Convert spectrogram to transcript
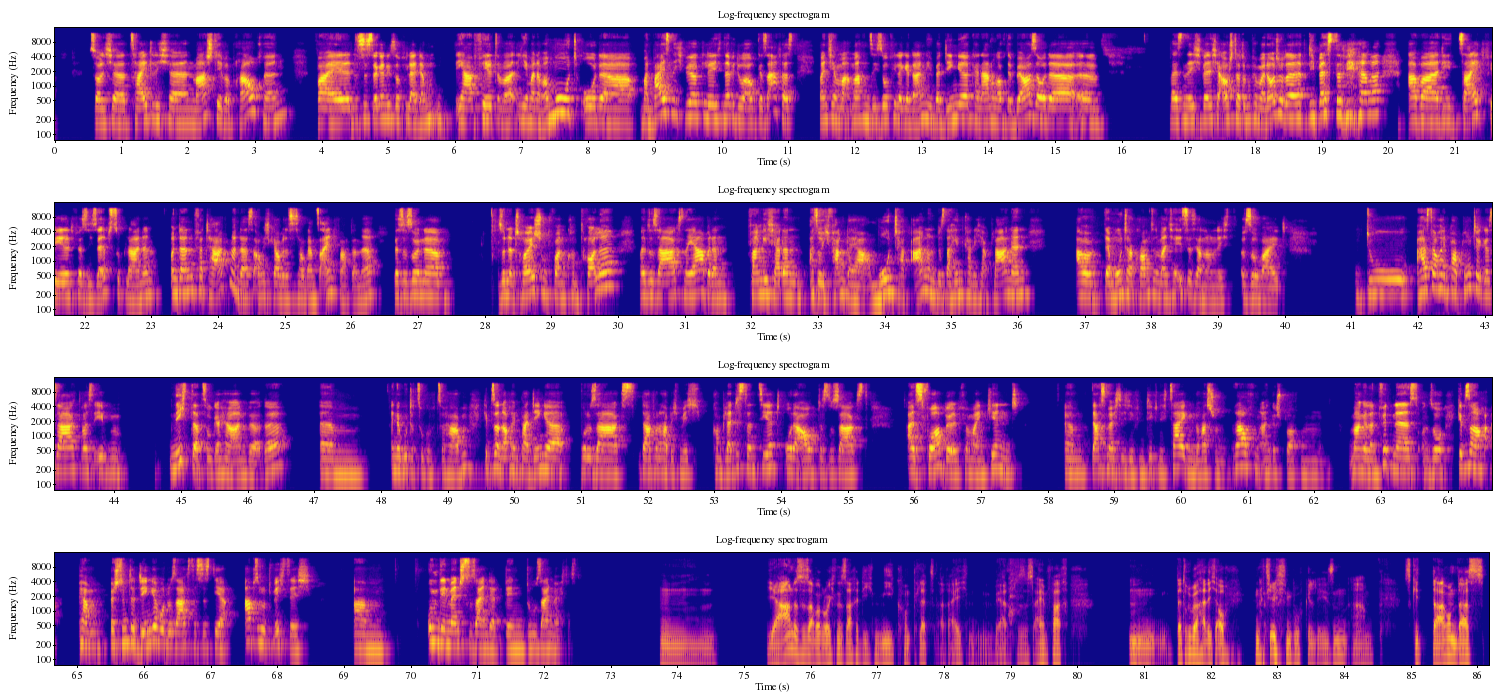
solche zeitlichen Maßstäbe brauchen, weil das ist irgendwie so vielleicht, ja, fehlt jemandem am Mut oder man weiß nicht wirklich, ne, wie du auch gesagt hast. Manche ma machen sich so viele Gedanken über Dinge, keine Ahnung, auf der Börse oder äh, weiß nicht, welche Ausstattung für mein Auto da die beste wäre, aber die Zeit fehlt, für sich selbst zu planen. Und dann vertagt man das auch. Ich glaube, das ist auch ganz einfach dann, ne? Das ist so eine, so eine Täuschung von Kontrolle, weil du sagst, na ja, aber dann fange ich ja dann, also ich fange da ja am Montag an und bis dahin kann ich ja planen. Aber der Montag kommt und mancher ist es ja noch nicht so weit. Du hast auch ein paar Punkte gesagt, was eben nicht dazu gehören würde, ähm, eine gute Zukunft zu haben. Gibt es dann auch ein paar Dinge, wo du sagst, davon habe ich mich komplett distanziert oder auch, dass du sagst, als Vorbild für mein Kind, ähm, das möchte ich definitiv nicht zeigen. Du hast schon Rauchen angesprochen, Mangel an Fitness und so. Gibt es dann auch bestimmte Dinge, wo du sagst, das ist dir absolut wichtig, ähm, um den Mensch zu sein, der, den du sein möchtest? Hm. Ja, und das ist aber, glaube ich, eine Sache, die ich nie komplett erreichen werde. Das ist einfach, mh, hm, darüber hatte ich auch natürlich ein Buch gelesen. Ähm, es geht darum, dass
